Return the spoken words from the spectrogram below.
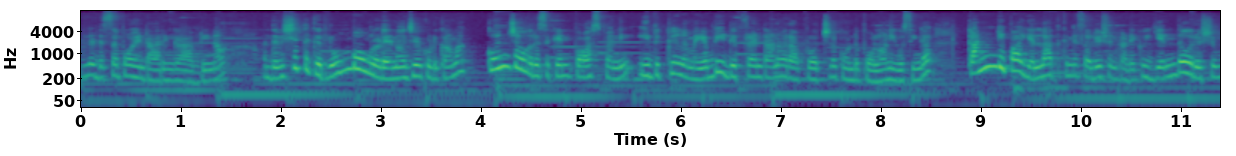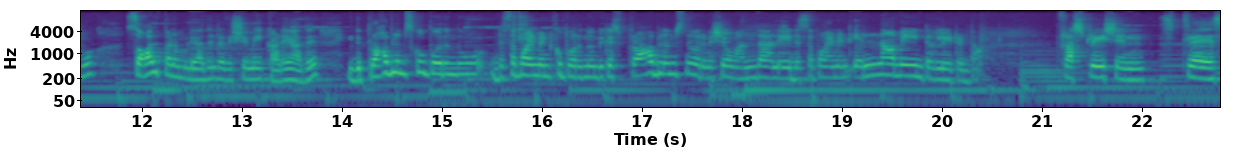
இல்லை டிசப்பாயிண்ட் ஆறீங்க அப்படின்னா அந்த விஷயத்துக்கு ரொம்ப உங்களோட எனர்ஜியை கொடுக்காம கொஞ்சம் ஒரு செகண்ட் பாஸ் பண்ணி இதுக்கு நம்ம எப்படி டிஃப்ரெண்ட்டான ஒரு அப்ரோச்சில் கொண்டு போகலான்னு யோசிங்க. கண்டிப்பாக எல்லாத்துக்குமே சொல்யூஷன் கிடைக்கும். எந்த ஒரு விஷயமும் சால்வ் பண்ண முடியாதுன்ற விஷயமே கிடையாது. இது ப்ராப்ளம்ஸ்க்கும் பொருந்தும் டிசப்பாயின்மெண்ட்க்கும் பொருந்தும் பிகாஸ் ப்ராப்ளம்ஸ்னு ஒரு விஷயம் வந்தாலே டிசப்பாயின்மெண்ட் எல்லாமே இன்டர்லேட்டட் தான். ஃப்ரஸ்ட்ரேஷன் ஸ்ட்ரெஸ்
